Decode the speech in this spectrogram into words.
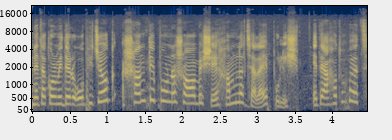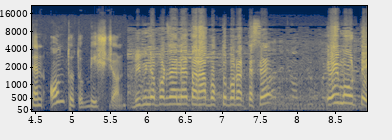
নেতাকর্মীদের অভিযোগ, শান্তিপূর্ণ সমাবেশে হামলা চালায় পুলিশ। এতে আহত হয়েছেন অন্তত বিশ জন। বিভিন্ন পর্যায়ে নেতারা বক্তব্য রাখতেছে। এই মুহূর্তে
